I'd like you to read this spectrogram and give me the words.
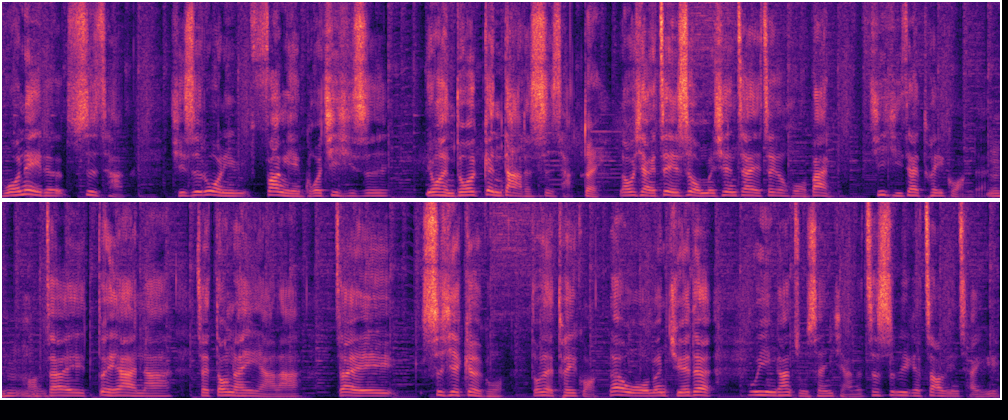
国内的市场，其实如果你放眼国际，其实有很多更大的市场。对，那我想这也是我们现在这个伙伴积极在推广的。嗯哼嗯哼好，在对岸啦、在东南亚啦，在世界各国都在推广。那我们觉得，呼应刚刚主持人讲的，这是不是一个造园产业？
